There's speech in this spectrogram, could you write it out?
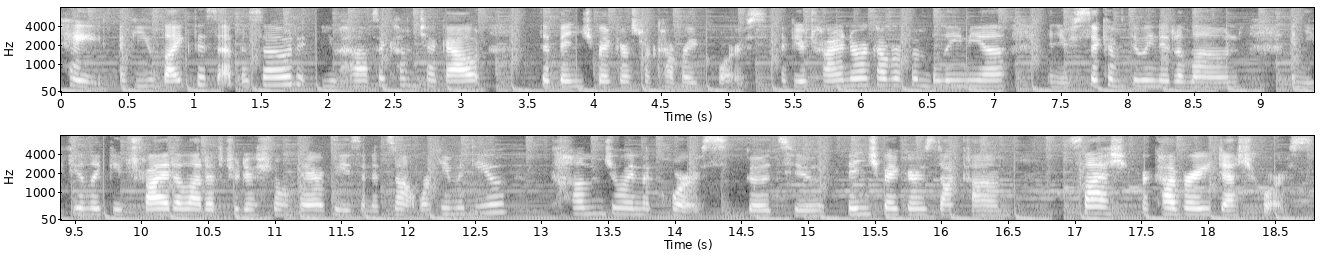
Hey, if you like this episode, you have to come check out the Binge Breakers Recovery course. If you're trying to recover from bulimia and you're sick of doing it alone and you feel like you've tried a lot of traditional therapies and it's not working with you, come join the course. Go to bingebreakers.com slash recovery dash course.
